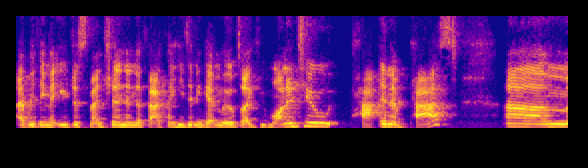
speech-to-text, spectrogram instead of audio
everything that you just mentioned and the fact that he didn't get moved like he wanted to in the past. Um,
